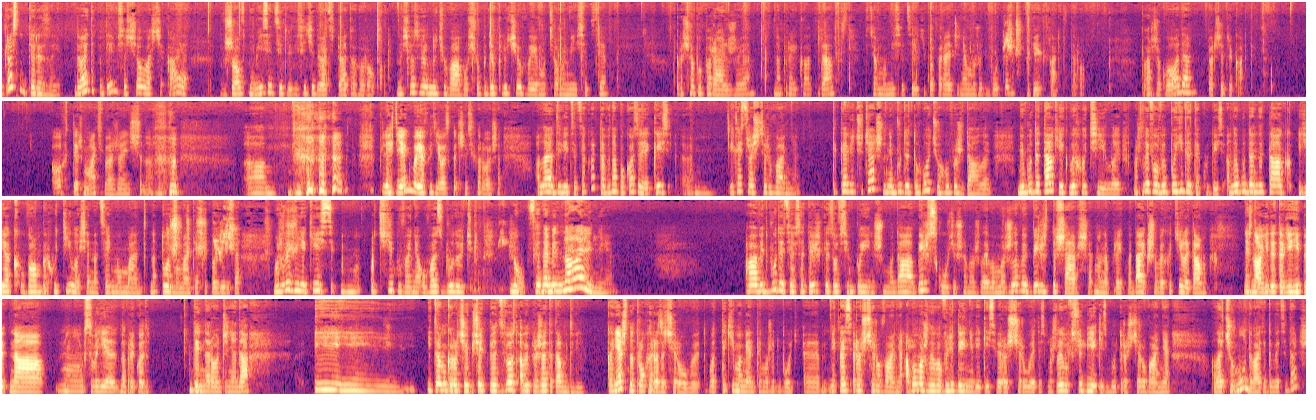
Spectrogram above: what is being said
Прекрасні Терези. Давайте подивимося, що вас чекає в жовтні місяці 2025 року. На що звернуть увагу, що буде ключовим у цьому місяці? Про що попереджує, наприклад, да? в цьому місяці, які попередження можуть бути від карти Таро. Перша колода, перші три карти. Ох, ти ж мать моя жінка. Ам, Блядь, як би я хотіла сказати щось хороше. Але дивіться, ця карта вона показує якесь, ем, якесь розчарування. Таке відчуття, що не буде того, чого ви ждали. Не буде так, як ви хотіли. Можливо, ви поїдете кудись, але буде не так, як вам би хотілося на цей момент, на той момент, як ви поїдете. Можливо, якісь очікування у вас будуть ну, феноменальні, а відбудеться все трішки зовсім по-іншому. Да? Більш скучіше, можливо, можливо, більш дешевше. Ну, наприклад, да? якщо ви хотіли там, не знаю, їдете в Єгипет на своє, наприклад, день народження, да? і, і там, коротше, обіцяють 5 зв'язок, а ви приїжджаєте там 2. Звісно, трохи розочаровують. От такі моменти можуть бути. Е, якесь розчарування, або, можливо, в людині в якійсь ви розчаруєтесь, можливо, в собі якісь будуть розчарування. Але чому? Давайте дивитися далі.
